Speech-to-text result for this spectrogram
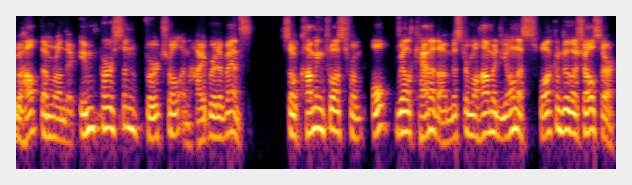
to help them run their in person, virtual, and hybrid events. So, coming to us from Oakville, Canada, Mr. Muhammad Younas. Welcome to the show, sir.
